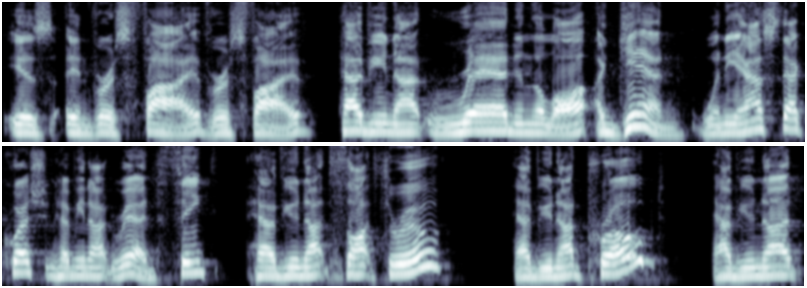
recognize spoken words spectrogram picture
is in verse 5. Verse 5 Have ye not read in the law? Again, when he asks that question, have you not read? Think, have you not thought through? Have you not probed? Have you not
